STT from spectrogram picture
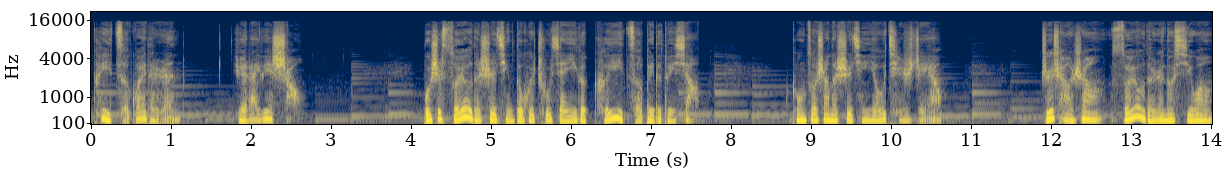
可以责怪的人越来越少。不是所有的事情都会出现一个可以责备的对象。工作上的事情尤其是这样。职场上所有的人都希望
